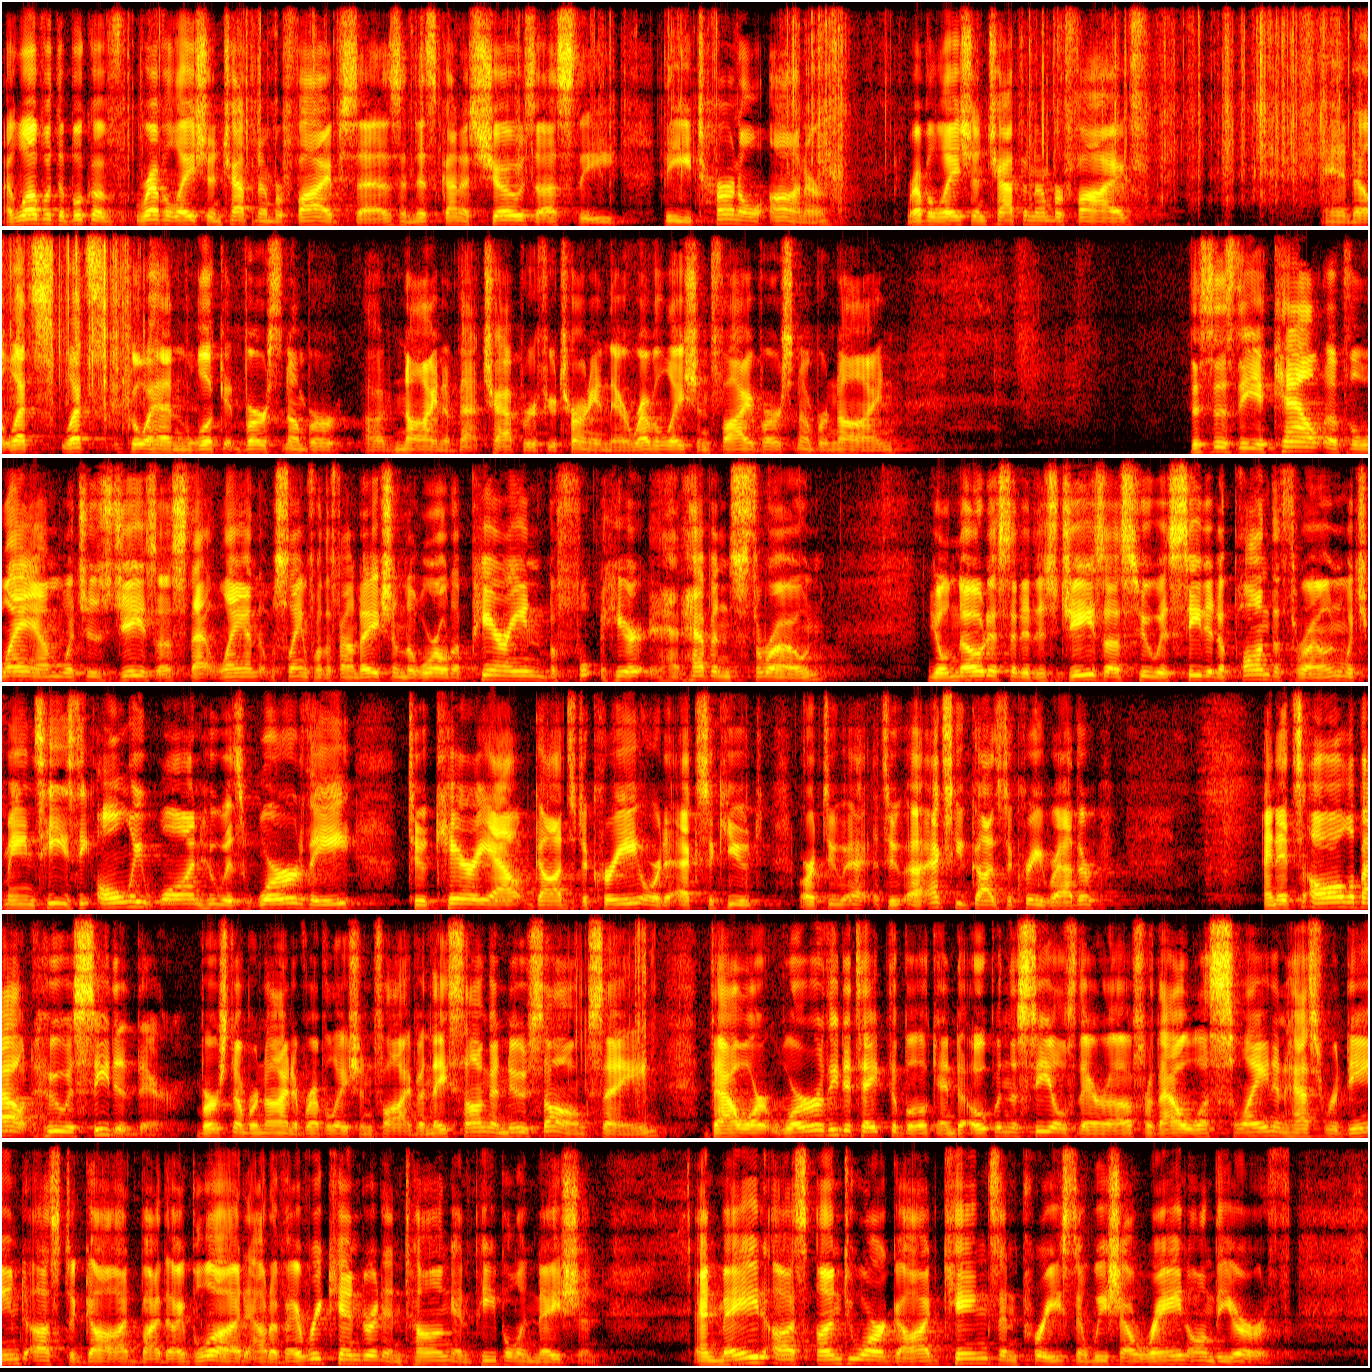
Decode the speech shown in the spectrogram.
I love what the book of Revelation, chapter number 5, says, and this kind of shows us the, the eternal honor. Revelation, chapter number 5, and uh, let's, let's go ahead and look at verse number uh, 9 of that chapter if you're turning there. Revelation 5, verse number 9. This is the account of the Lamb, which is Jesus, that Lamb that was slain for the foundation of the world, appearing before, here at heaven's throne. You'll notice that it is Jesus who is seated upon the throne, which means he's the only one who is worthy to carry out God's decree or to execute or to, uh, to uh, execute God's decree rather and it's all about who is seated there. Verse number 9 of Revelation 5. And they sung a new song, saying, Thou art worthy to take the book and to open the seals thereof, for thou wast slain and hast redeemed us to God by thy blood out of every kindred and tongue and people and nation, and made us unto our God kings and priests, and we shall reign on the earth.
